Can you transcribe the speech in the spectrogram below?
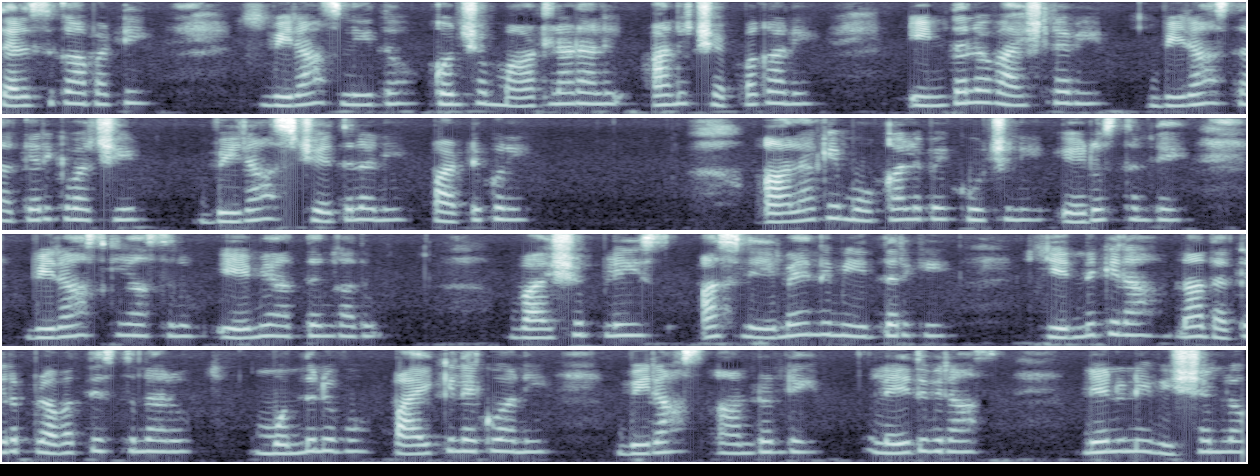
తెలుసు కాబట్టి విరాస్ నీతో కొంచెం మాట్లాడాలి అని చెప్పగానే ఇంతలో వైష్ణవి విరాస్ దగ్గరికి వచ్చి విరాస్ చేతులని పట్టుకుని అలాగే మోకాళ్ళపై కూర్చుని ఏడుస్తుంటే విరాస్కి అసలు ఏమీ అర్థం కాదు. వైషు ప్లీజ్ అసలు ఏమైంది మీ ఇద్దరికి? ఎందుకిలా నా దగ్గర ప్రవర్తిస్తున్నారు? ముందు నువ్వు పైకి లేకు అని విరాస్ అంటుంటే లేదు విరాస్ నేను నీ విషయంలో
